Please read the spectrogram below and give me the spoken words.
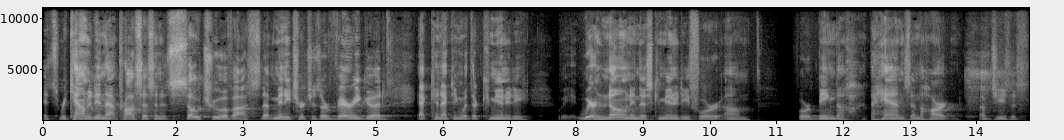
it's recounted in that process, and it's so true of us that many churches are very good at connecting with their community. We're known in this community for, um, for being the, the hands and the heart of Jesus.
